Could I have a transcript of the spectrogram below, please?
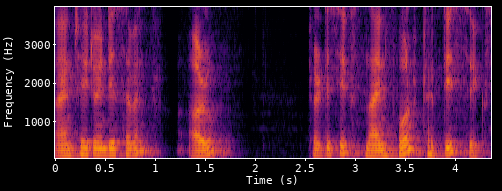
নাইন থ্ৰী টুৱেণ্টি ছেভেন আৰু thirty six nine four thirty six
